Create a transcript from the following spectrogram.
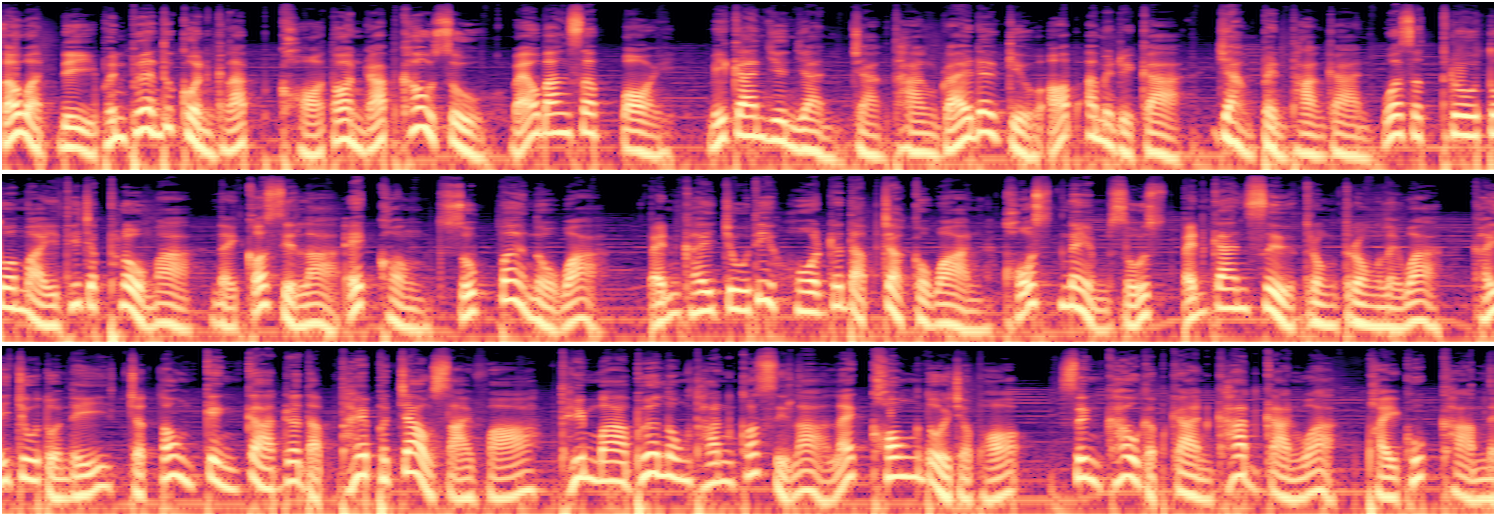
สวัสดีเพื่อนๆทุกคนครับ ขอต้อนรับเข้าสู่แววบางสปอย มีการยืนยันจากทาง Rider Guild of America อย่างเป็นทางการว่าศัตรูตัวใหม่ที่จะโผล่มาใน Godzilla X ของ Supernova เป็นไคจูที่โหดระดับจักรวาลโคสเนมซุสเป็นการสื่อตรงๆเลยว่าไคจูตัวนี้จะต้องเก่งกาจระดับเทพเจ้าสายฟ้า ที่มาเพื่อลงทันก็ซิล่าและคองโดยเฉพาะ ซึ่งเข้ากับการคาดการณ์ว่า ภัยคุกคามใน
